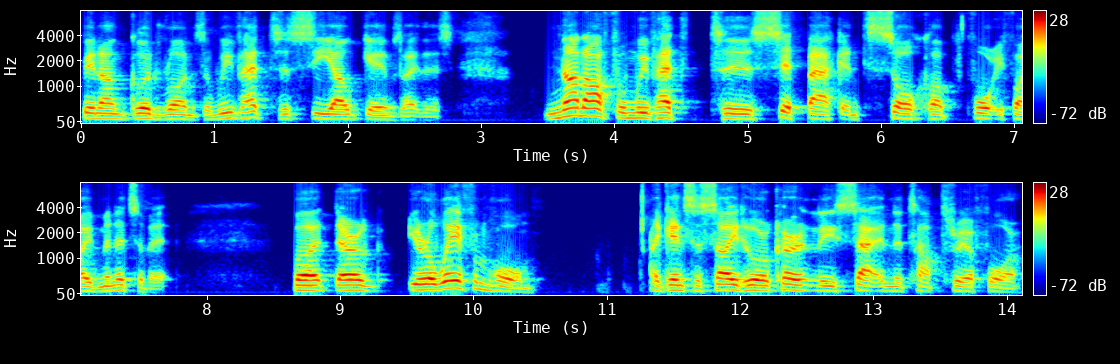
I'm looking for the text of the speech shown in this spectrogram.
been on good runs and we've had to see out games like this. Not often we've had to sit back and soak up forty-five minutes of it, but there you're away from home against a side who are currently sat in the top three or four,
